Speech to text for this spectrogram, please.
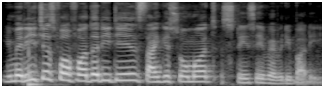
You may reach us for further details. Thank you so much. Stay safe, everybody.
